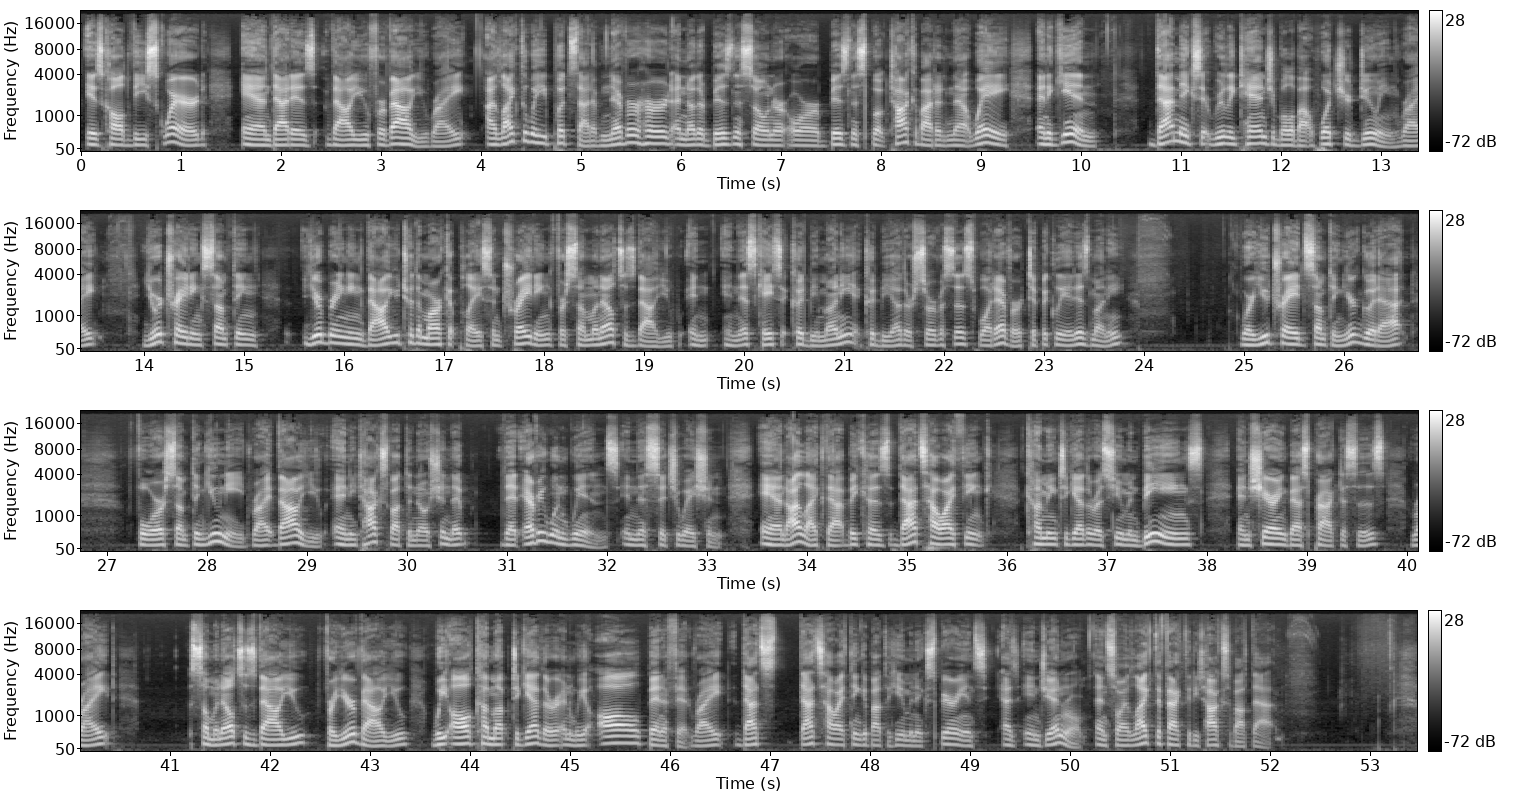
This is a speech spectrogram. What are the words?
is called V squared, and that is value for value, right? I like the way he puts that. I've never heard another business owner or business book talk about it in that way. And again, that makes it really tangible about what you're doing, right? You're trading something, you're bringing value to the marketplace and trading for someone else's value. In, in this case, it could be money, it could be other services, whatever. Typically, it is money, where you trade something you're good at for something you need, right? Value. And he talks about the notion that that everyone wins in this situation. And I like that because that's how I think coming together as human beings and sharing best practices, right? Someone else's value for your value, we all come up together and we all benefit, right? That's that's how I think about the human experience as in general. And so I like the fact that he talks about that.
